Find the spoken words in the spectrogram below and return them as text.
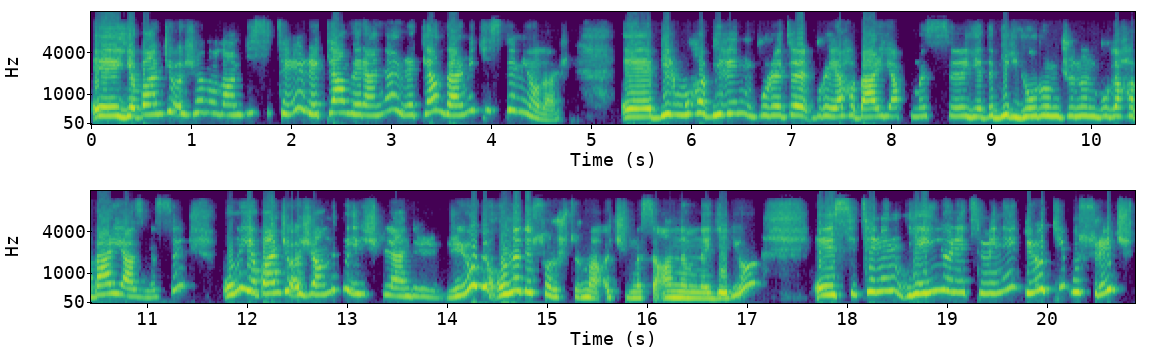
e, yabancı ajan olan bir siteye reklam verenler reklam vermek istemiyorlar. E, bir muhabirin burada buraya haber yapması ya da bir yorumcunun burada haber yazması onu yabancı ajanlıkla ilişkilendiriyor ve ona da soruşturma açılması anlamına geliyor. E, sitenin yayın yönetmeni diyor ki bu süreç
